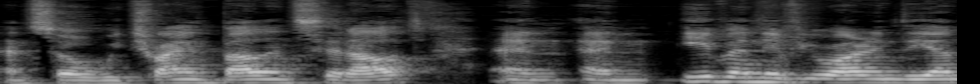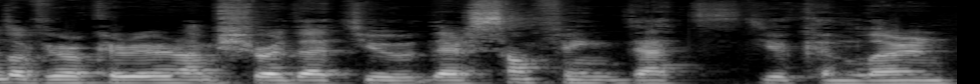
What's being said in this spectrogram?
And so we try and balance it out. And and even if you are in the end of your career, I'm sure that you there's something that you can learn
